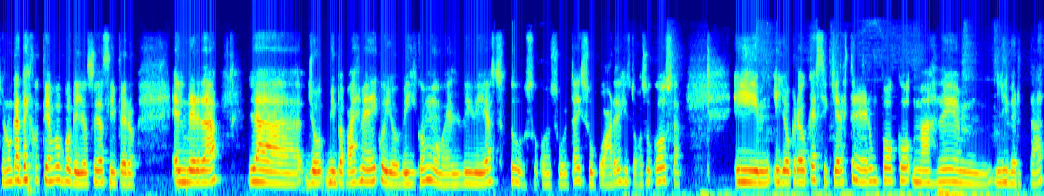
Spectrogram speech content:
yo nunca tengo tiempo porque yo soy así, pero en verdad, la, yo, mi papá es médico y yo vi cómo él vivía su, su consulta y sus guardias y toda su cosa. Y, y yo creo que si quieres tener un poco más de mm, libertad,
